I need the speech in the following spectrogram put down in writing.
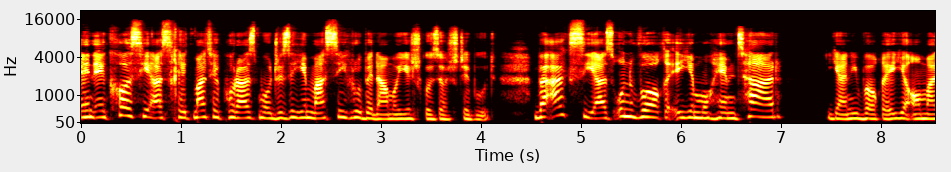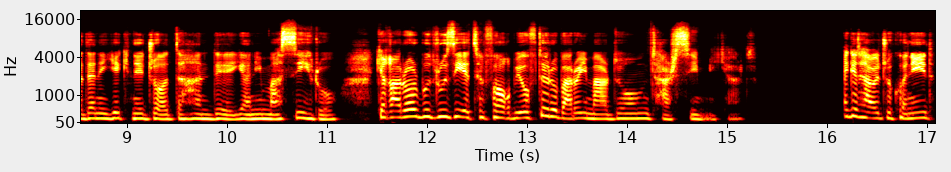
انعکاسی از خدمت پر از معجزه مسیح رو به نمایش گذاشته بود و عکسی از اون واقعه مهمتر یعنی واقعی آمدن یک نجات دهنده یعنی مسیح رو که قرار بود روزی اتفاق بیفته رو برای مردم ترسیم می کرد. اگه توجه کنید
